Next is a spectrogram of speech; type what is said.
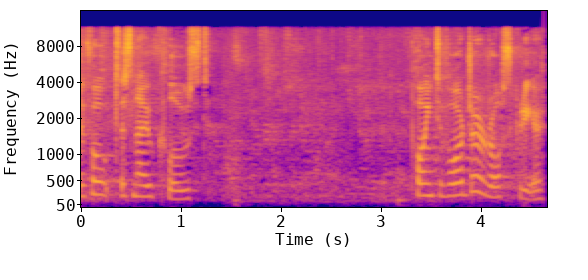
The vote is now closed. Point of order, Ross Greer.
